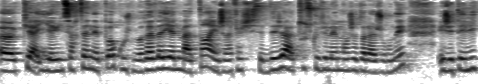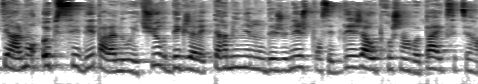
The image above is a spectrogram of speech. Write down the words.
euh, qu'il y a une certaine époque où je me réveillais le matin et je réfléchissais déjà à tout ce que j'allais manger dans la journée et j'étais littéralement obsédée par la nourriture. Dès que j'avais terminé mon déjeuner, je pensais déjà au prochain repas, etc.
